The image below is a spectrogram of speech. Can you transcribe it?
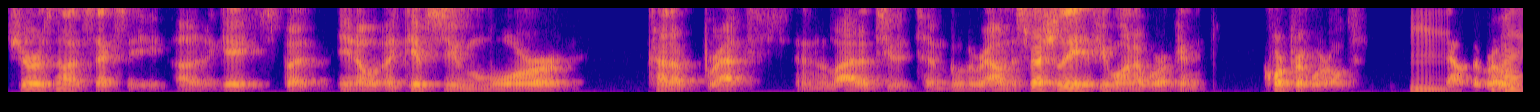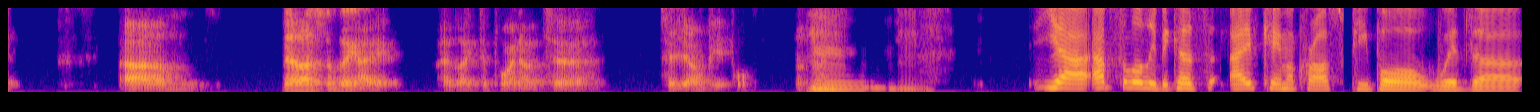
sure it's not sexy out of the gates but you know it gives you more kind of breadth and latitude to move around especially if you want to work in corporate world mm. down the road right. um now that's something i i'd like to point out to to young people mm. Mm. yeah absolutely because i've came across people with the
